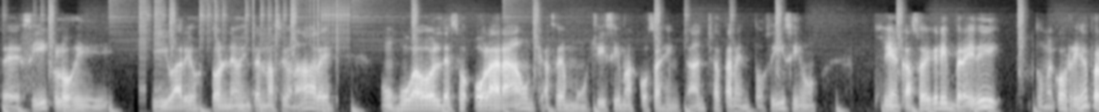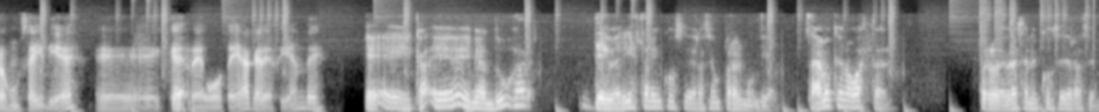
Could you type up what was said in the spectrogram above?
eh, ciclos y, varios torneos internacionales. Un jugador de esos all around que hace muchísimas cosas en cancha, talentosísimo. Y en el caso de Chris Brady, tú me corriges, pero es un 6-10 eh, que rebotea, que defiende. Emi Andújar debería estar en consideración para el Mundial. Sabemos que no va a estar, pero debería estar en consideración.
